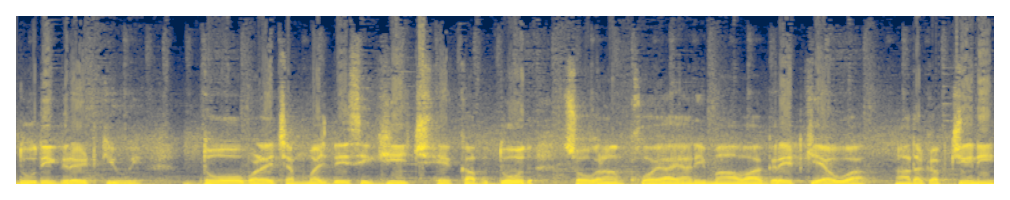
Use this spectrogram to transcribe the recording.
दूधी ग्रेट की हुई। दो बड़े चम्मच देसी घी छः कप दूध 100 ग्राम खोया यानी मावा ग्रेट किया हुआ आधा कप चीनी।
